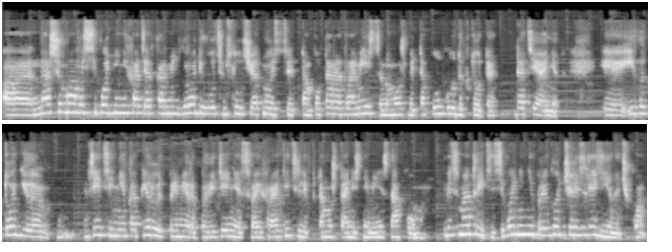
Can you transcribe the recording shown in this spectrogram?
А наши мамы сегодня не хотят кормить грудью, в лучшем случае относятся там полтора-два месяца, но, может быть, до полгода кто-то дотянет. И, и в итоге дети не копируют примеры поведения своих родителей, потому что они с ними не знакомы. Ведь смотрите, сегодня не прыгают через резиночку,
